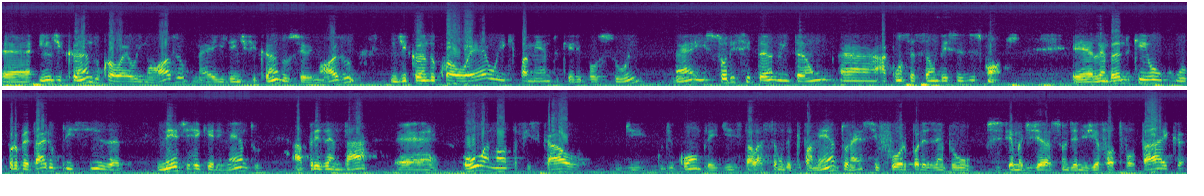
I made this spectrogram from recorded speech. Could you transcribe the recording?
é, indicando qual é o imóvel, né, identificando o seu imóvel, indicando qual é o equipamento que ele possui, né, e solicitando então a, a concessão desses descontos. É, lembrando que o, o, proprietário precisa, neste requerimento, apresentar é, ou a nota fiscal de, de compra e de instalação do equipamento, né? Se for, por exemplo, o sistema de geração de energia fotovoltaica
